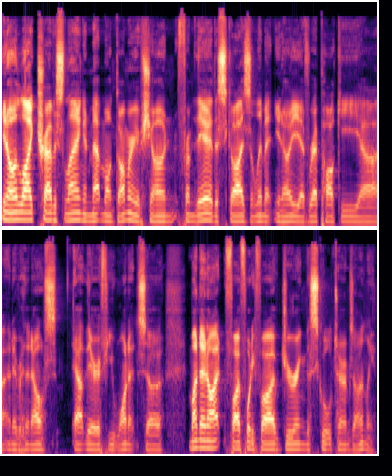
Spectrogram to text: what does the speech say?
you know, like Travis Lang and Matt Montgomery have shown, from there the sky's the limit. You know, you have rep hockey uh, and everything else out there if you want it. So Monday night, five forty-five during the school terms only.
